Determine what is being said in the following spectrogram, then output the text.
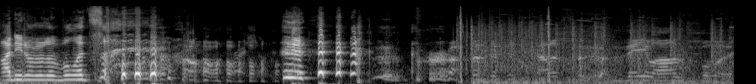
I need all of the bullets. Bro, that was the bullet.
